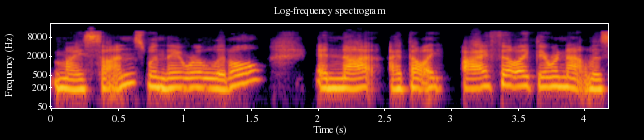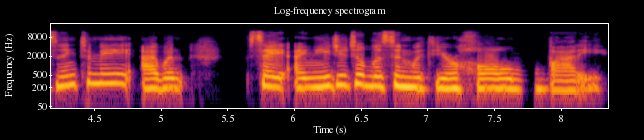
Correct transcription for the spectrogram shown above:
my sons when they were little and not I felt like I felt like they were not listening to me. I would say, I need you to listen with your whole body.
